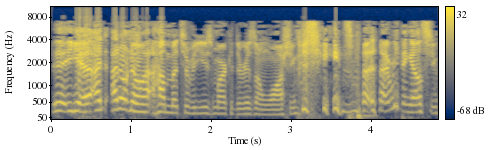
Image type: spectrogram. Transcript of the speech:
yeah, I, I don't know how much of a used market there is on washing machines, but everything else you.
